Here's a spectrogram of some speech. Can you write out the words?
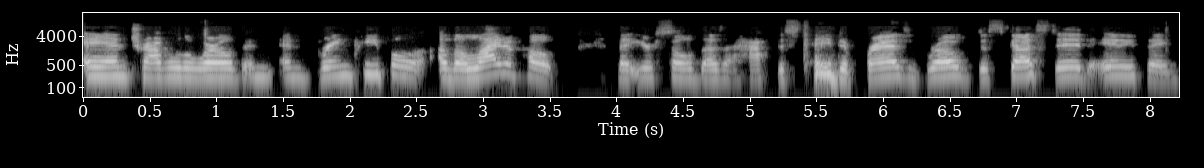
and travel the world and, and bring people the light of hope that your soul doesn't have to stay depressed, broke, disgusted, anything,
